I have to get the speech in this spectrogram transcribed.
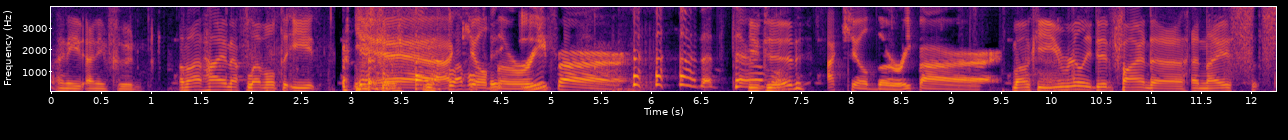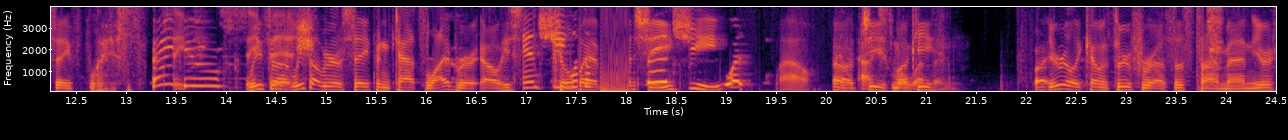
I need I need food. I'm not high enough level to eat. Yeah, I Level killed the eat? Reaper. That's terrible. You did, I killed the Reaper. Monkey. You really did find a, a nice safe place. Thank Safe- you. safe we thought we thought we were safe in Cat's library. Oh, he's Banshee, killed what by the a f- banshee. Banshee, what? Wow. Oh, An jeez, monkey. weapon. What? You're really coming through for us this time, man. You're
